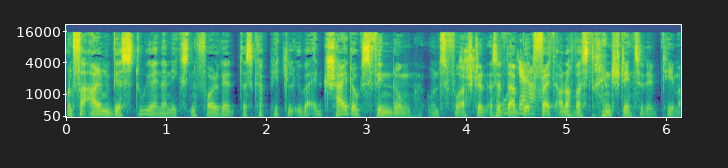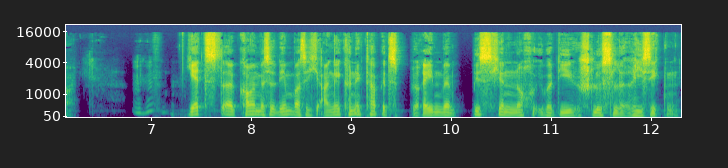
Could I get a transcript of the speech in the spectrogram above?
Und vor allem wirst du ja in der nächsten Folge das Kapitel über Entscheidungsfindung uns vorstellen. Also oh, da ja. wird vielleicht auch noch was drinstehen zu dem Thema. Mhm. Jetzt äh, kommen wir zu dem, was ich angekündigt habe. Jetzt reden wir ein bisschen noch über die Schlüsselrisiken.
